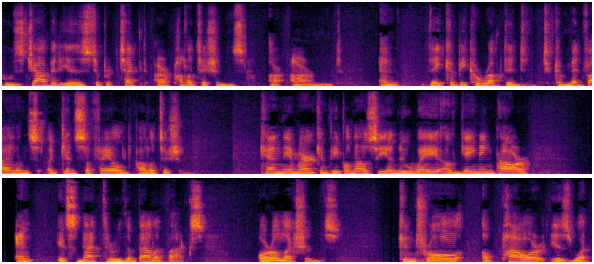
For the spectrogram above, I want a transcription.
whose job it is to protect our politicians are armed, and they could be corrupted to commit violence against a failed politician. Can the American people now see a new way of gaining power? And it's not through the ballot box or elections. Control of power is what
